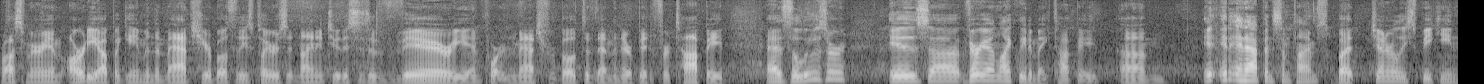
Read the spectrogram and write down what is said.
Ross Merriam already up a game in the match here. Both of these players at 9 and 2. This is a very important match for both of them in their bid for top 8. As the loser is uh, very unlikely to make top 8. Um, it, it, it happens sometimes, but generally speaking,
